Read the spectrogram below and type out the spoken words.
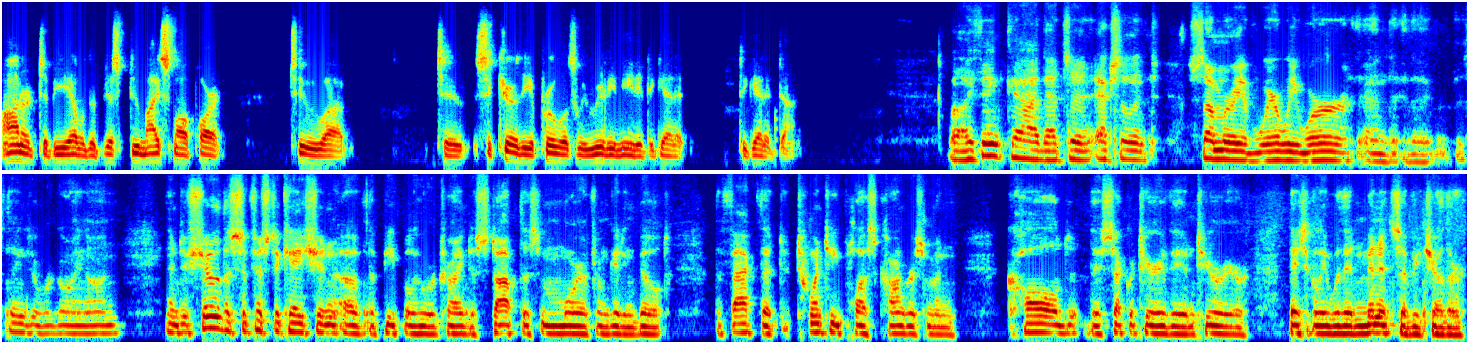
honored to be able to just do my small part to uh, to secure the approvals we really needed to get it to get it done. Well, I think uh, that's an excellent summary of where we were and the, the, things that were going on, and to show the sophistication of the people who were trying to stop this memorial from getting built the fact that 20 plus congressmen called the Secretary of the Interior basically within minutes of each other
